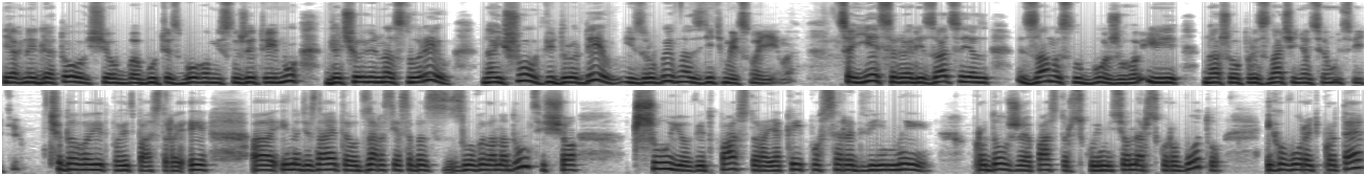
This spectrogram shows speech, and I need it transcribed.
як не для того, щоб бути з Богом і служити йому, для чого він нас створив, знайшов, відродив і зробив нас з дітьми своїми. Це є реалізація замислу Божого і нашого призначення в цьому світі. Чудова відповідь, пасторе. І е, іноді, знаєте, от зараз я себе зловила на думці, що чую від пастора, який посеред війни продовжує пасторську і місіонерську роботу, і говорить про те,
